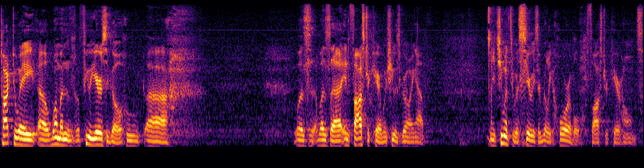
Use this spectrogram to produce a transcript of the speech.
talked to a, a, woman a few years ago who uh, was, was uh, in foster care when she was growing up. And she went through a series of really horrible foster care homes.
